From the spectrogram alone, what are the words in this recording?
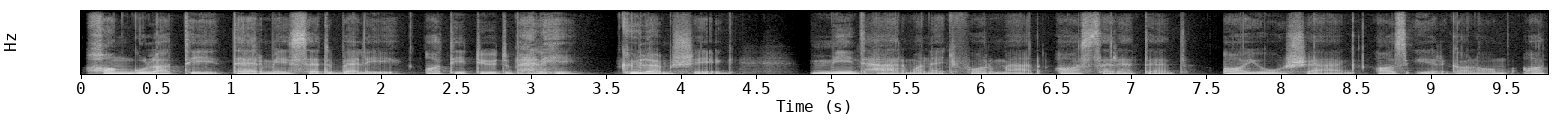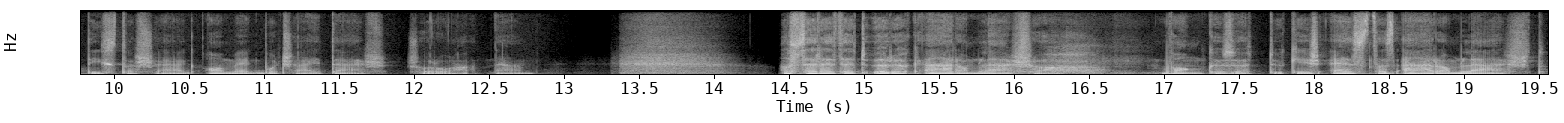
hangulati, természetbeli, attitűdbeli különbség. Mindhárman egyformán a szeretet, a jóság, az irgalom, a tisztaság, a megbocsájtás sorolhatnám. A szeretet örök áramlása van közöttük, és ezt az áramlást,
